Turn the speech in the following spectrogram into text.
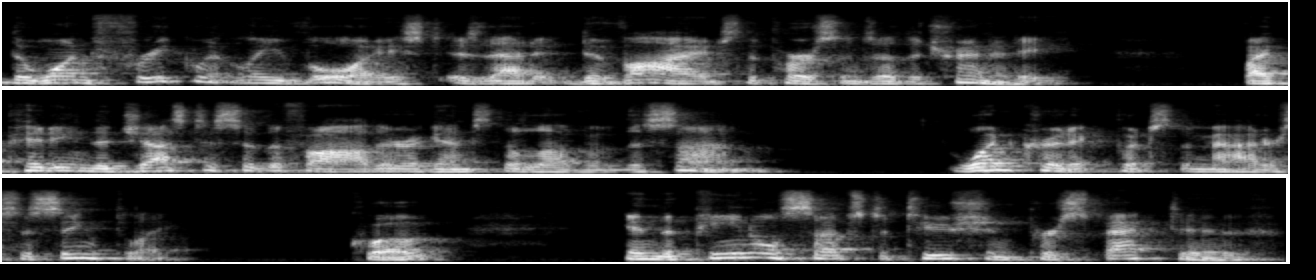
the one frequently voiced is that it divides the persons of the Trinity by pitting the justice of the Father against the love of the Son. One critic puts the matter succinctly quote, In the penal substitution perspective,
